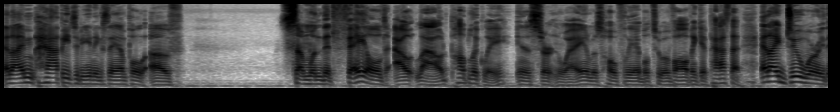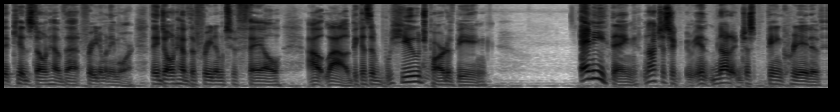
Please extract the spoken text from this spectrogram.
And I'm happy to be an example of someone that failed out loud publicly in a certain way and was hopefully able to evolve and get past that. And I do worry that kids don't have that freedom anymore. They don't have the freedom to fail out loud because a huge part of being anything, not just a, not just being creative,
